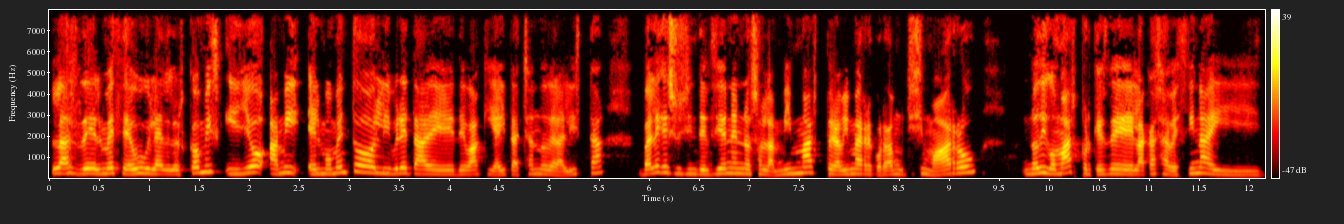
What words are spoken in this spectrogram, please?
las del MCU y la de los cómics. Y yo, a mí, el momento libreta de, de Bucky ahí tachando de la lista, vale que sus intenciones no son las mismas, pero a mí me ha recordado muchísimo a Arrow, no digo más porque es de la casa vecina y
